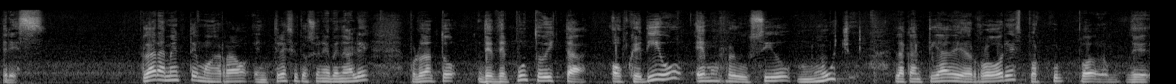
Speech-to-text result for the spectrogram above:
tres. Claramente hemos errado en tres situaciones penales, por lo tanto, desde el punto de vista objetivo, hemos reducido mucho la cantidad de errores por culpa de-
